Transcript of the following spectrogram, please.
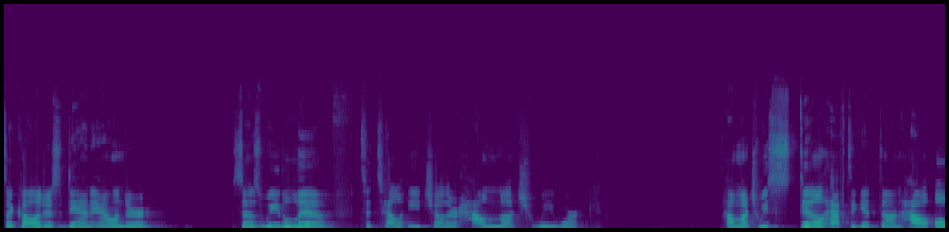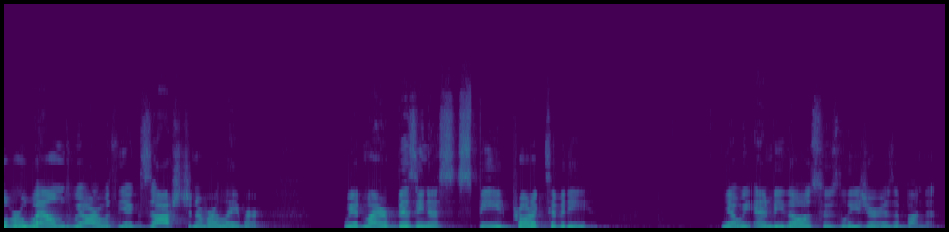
Psychologist Dan Allender says we live to tell each other how much we work, how much we still have to get done, how overwhelmed we are with the exhaustion of our labor. We admire busyness, speed, productivity, yet we envy those whose leisure is abundant.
